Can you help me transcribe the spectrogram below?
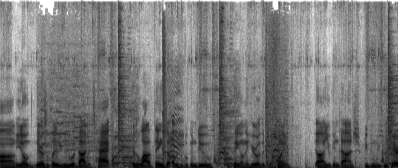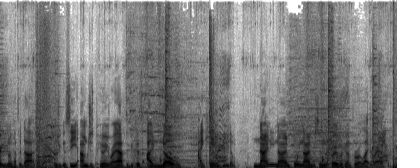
Um, you know, there's you can do a dodge attack. There's a lot of things that other people can do depending on the hero that you're playing. Uh, you can dodge. You can you can parry. You don't have to dodge. As you can see, I'm just parrying right after because I know I can't beat him. 99.9% .9 of the players are going to throw a light right after.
